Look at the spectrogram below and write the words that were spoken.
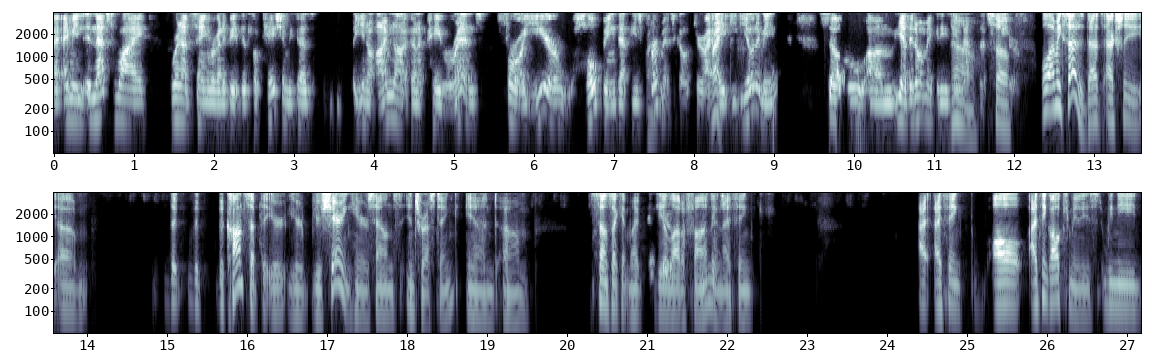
i mean and that's why we're not saying we're going to be at this location because you know i'm not going to pay rent for a year hoping that these permits right. go through right. I, you know what i mean so um yeah they don't make it easy no. that, so sure. well i'm excited that actually um the, the the concept that you're you're you're sharing here sounds interesting and um sounds like it might Thank be you. a lot of fun and i think I, I think all I think all communities we need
